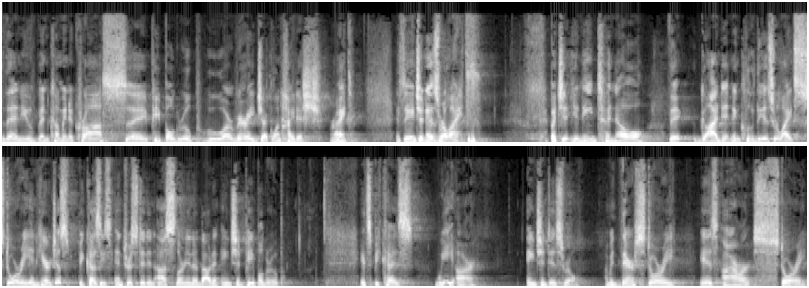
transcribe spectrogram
then you've been coming across a people group who are very Jekyll and Hyde-ish, right? It's the ancient Israelites. But you, you need to know that God didn't include the Israelites' story in here just because He's interested in us learning about an ancient people group. It's because we are ancient Israel. I mean, their story is our story.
